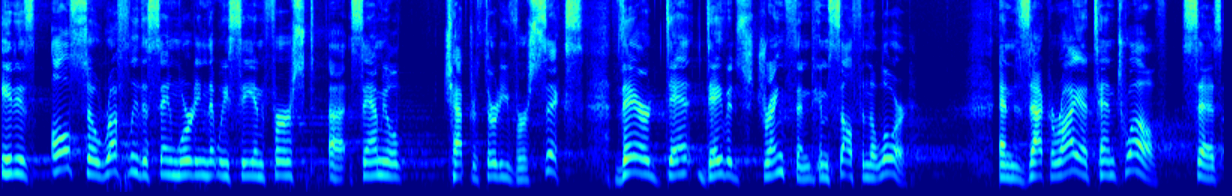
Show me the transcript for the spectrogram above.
It is also roughly the same wording that we see in 1 uh, Samuel chapter 30 verse 6. There David strengthened himself in the Lord. And Zechariah 10:12 says,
